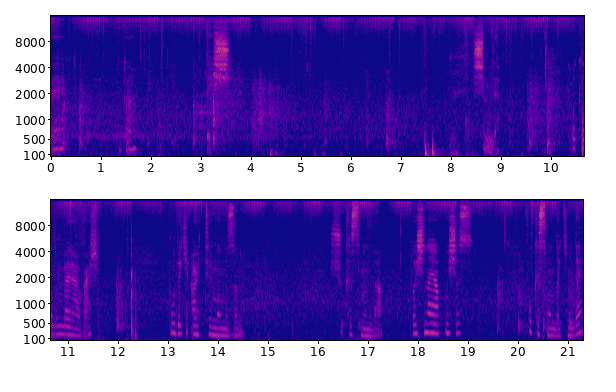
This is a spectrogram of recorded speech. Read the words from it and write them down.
Ve bu da beş. Şimdi bakalım beraber. Buradaki arttırmamızın şu kısmında başına yapmışız. Bu kısmındakinde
